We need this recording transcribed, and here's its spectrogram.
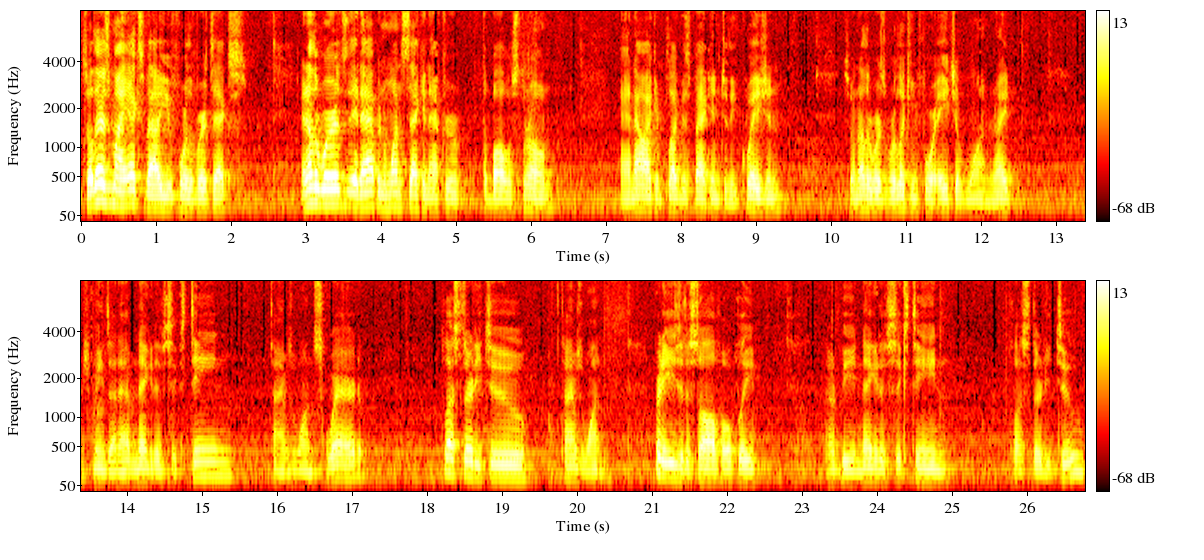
So there's my x value for the vertex. In other words, it happened one second after the ball was thrown. And now I can plug this back into the equation. So in other words, we're looking for h of 1, right? Which means I'd have negative 16 times 1 squared plus 32 times 1. Pretty easy to solve, hopefully. That would be negative 16 plus 32.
